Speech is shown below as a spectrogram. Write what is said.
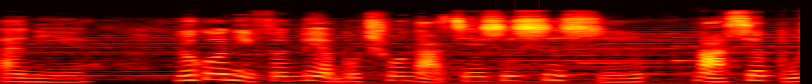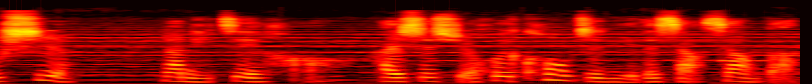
安妮，如果你分辨不出哪些是事实，哪些不是，那你最好还是学会控制你的想象吧。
